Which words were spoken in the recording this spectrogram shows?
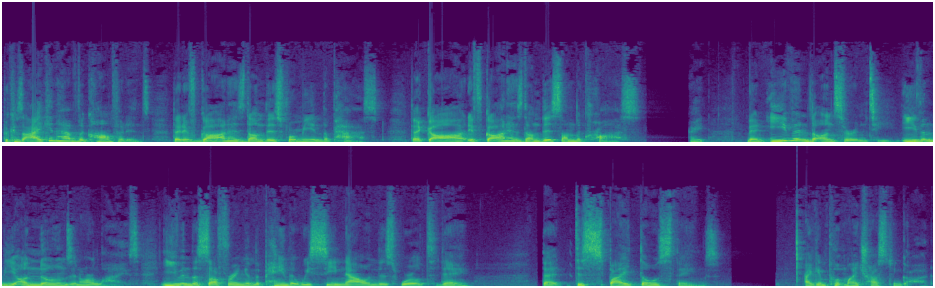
because I can have the confidence that if God has done this for me in the past, that God, if God has done this on the cross, right, then even the uncertainty, even the unknowns in our lives, even the suffering and the pain that we see now in this world today, that despite those things, I can put my trust in God.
